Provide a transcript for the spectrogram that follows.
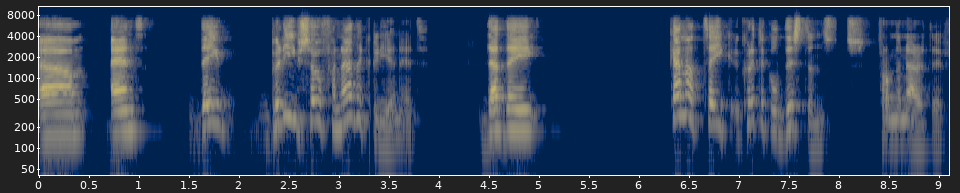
Um, and they believe so fanatically in it that they cannot take a critical distance from the narrative.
